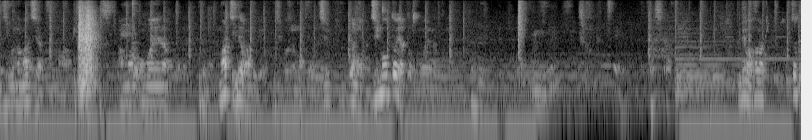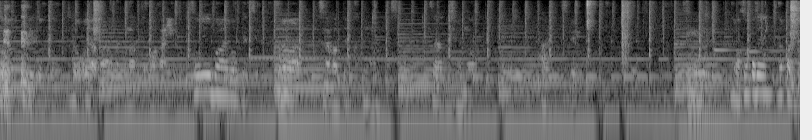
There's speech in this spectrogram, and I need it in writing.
自分の町やとまあ、あんま思えなくなる。町ではあるよ、自分の町は。じでも、地元やと思えなくな確かに。でも、そのちょっと、えっと例えば親が亡くなってお墓にいるとか、そういう場合は別よ。それはつながってるから。それは自分のはい。でうんでもそこでやっぱりそ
